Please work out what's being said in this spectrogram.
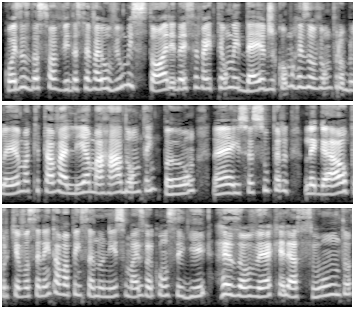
coisas da sua vida. Você vai ouvir uma história e daí você vai ter uma ideia de como resolver um problema que estava ali amarrado há um tempão, né? Isso é super legal porque você nem estava pensando nisso, mas vai conseguir resolver aquele assunto.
